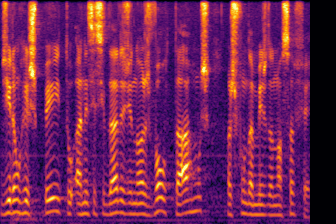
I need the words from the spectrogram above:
dirão respeito à necessidade de nós voltarmos aos fundamentos da nossa fé.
